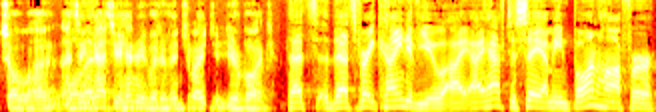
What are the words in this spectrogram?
So uh, well, I think Matthew Henry would have enjoyed your book. That's that's very kind of you. I, I have to say, I mean, Bonhoeffer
